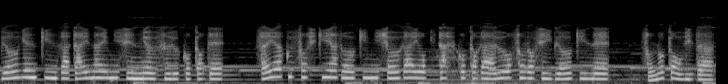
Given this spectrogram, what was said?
病原菌が体内に侵入することで、最悪組織や臓器に障害をきたすことがある恐ろしい病気ね。その通りだ。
